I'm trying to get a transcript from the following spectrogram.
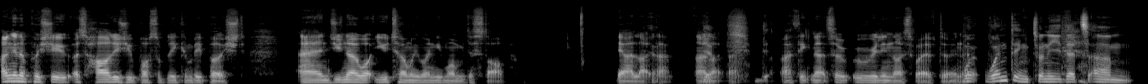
I'm going to push you as hard as you possibly can be pushed. And you know what? You tell me when you want me to stop. Yeah, I like yeah. that. I yeah. like that. I think that's a really nice way of doing it. One thing, Tony, that um,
